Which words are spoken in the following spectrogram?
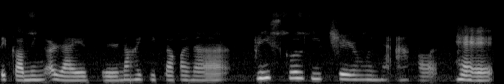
becoming a writer, nakikita ko na preschool teacher muna ako.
